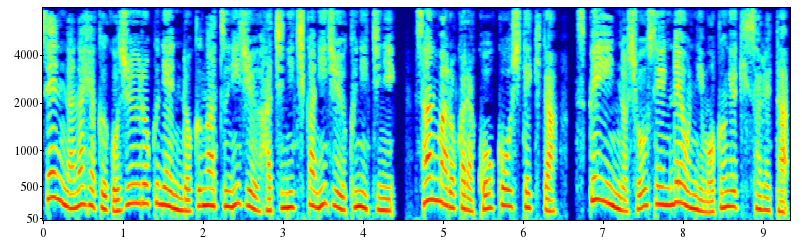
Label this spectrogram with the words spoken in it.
1756年6月28日か29日に、サンマロから航行してきたスペインの商船レオンに目撃された。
